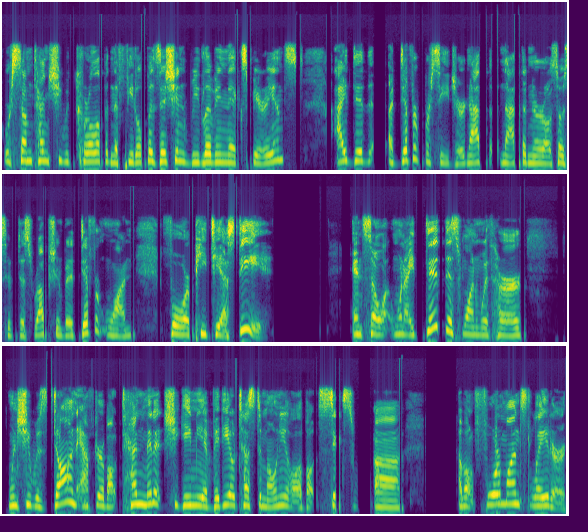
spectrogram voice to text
where sometimes she would curl up in the fetal position, reliving the experience. I did a different procedure, not the, not the neuroassociative disruption, but a different one for PTSD. And so when I did this one with her, when she was done, after about 10 minutes, she gave me a video testimonial about six uh, about four months later,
